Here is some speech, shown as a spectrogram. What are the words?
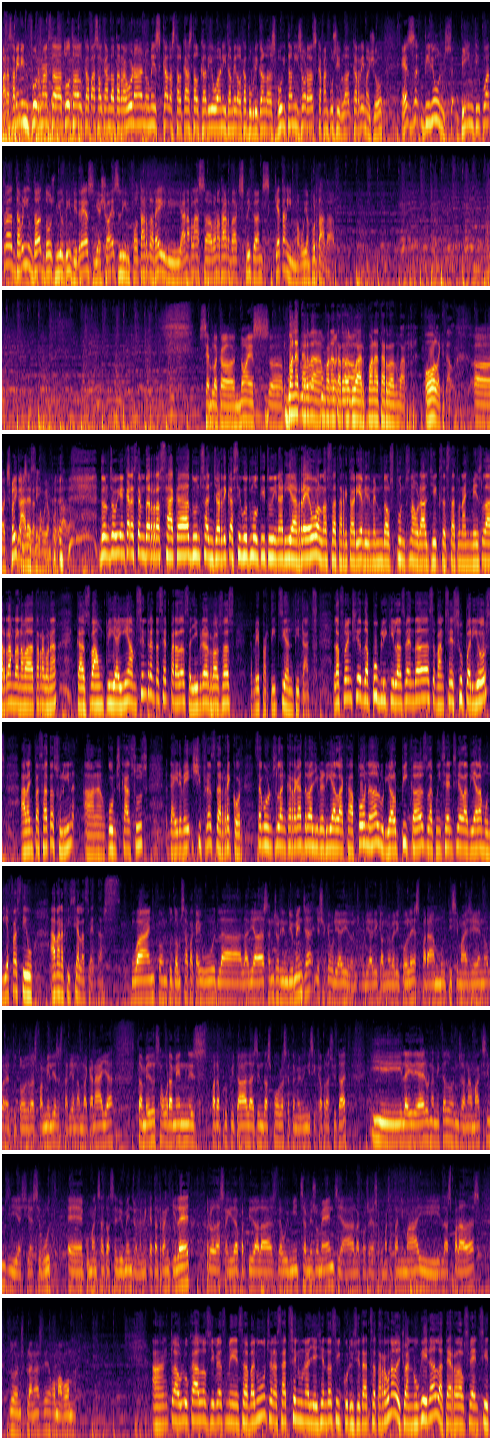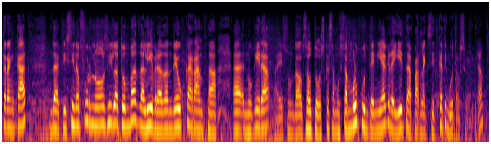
Per estar ben informats de tot el que passa al Camp de Tarragona, només cal estar al cas del que diuen i també del que publiquen les 8 emissores que fan possible Carrer Major. És dilluns 24 d'abril de 2023 i això és l'Infotarda Daily. Anna Plaça, bona tarda, explica'ns què tenim avui en portada. Sembla que no és possible... Bona tarda, bona tarda, Eduard. Bona tarda, Eduard. Hola, què tal? Uh, Explica'ns què tenim sí. avui en portada. Doncs avui encara estem de ressaca d'un Sant Jordi que ha sigut multitudinari arreu. Al nostre territori, evidentment, un dels punts neuràlgics ha estat un any més la Rambla Nova de Tarragona, que es va omplir ahir amb 137 parades de llibres roses també partits i entitats. L'afluència de públic i les vendes van ser superiors l'any passat, assolint, en alguns casos, gairebé xifres de rècord. Segons l'encarregat de la llibreria La Capona, l'Oriol Piques, la coincidència de la Diada Mundial Festiu ha beneficiat les vendes. Guany, com tothom sap, ha caigut la, la diada de Sant Jordi en diumenge, i això què volia dir? Doncs volia dir que al Noveri Cole esperava moltíssima gent, no? per a totes les famílies estarien amb la canalla, també doncs, segurament és per aprofitar la gent dels pobles que també vinguessin cap a la ciutat, i la idea era una mica doncs, anar a màxims, i així ha sigut, eh, començat el seu diumenge una miqueta tranquil·let, però de seguida a partir de les 10 i mitja més o menys ja la cosa ja s'ha començat a animar i les parades doncs, planes de gom a gom. En clau local, els llibres més venuts han estat sent una llegendes i curiositats de Tarragona de Joan Noguera, La terra del silenci trencat, de Cristina Fornós i La tomba de l'Ebre, d'Andreu Carranza. Eh, Noguera és un dels autors que s'ha mostrat molt content i agraït eh, per l'èxit que ha tingut el seu llibre.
